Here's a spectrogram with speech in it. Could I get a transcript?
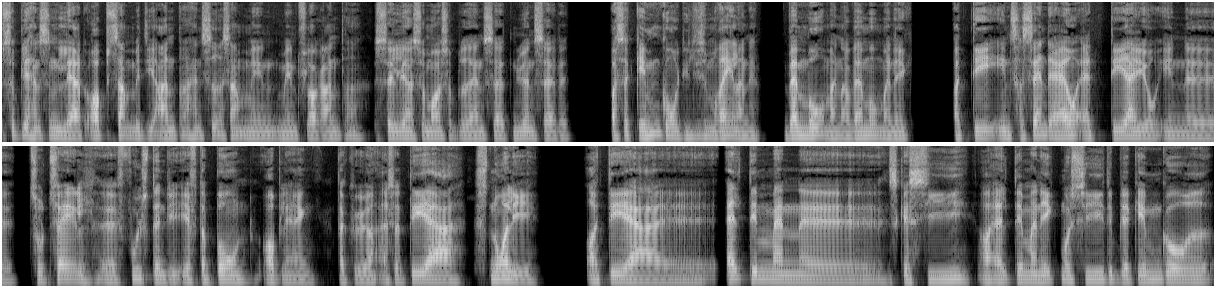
Så bliver han sådan lært op sammen med de andre. Han sidder sammen med en, med en flok andre sælgere, som også er blevet ansat, nyansatte. Og så gennemgår de ligesom reglerne. Hvad må man, og hvad må man ikke? Og det interessante er jo, at det er jo en øh, total, øh, fuldstændig efterbogen oplæring, der kører. Altså det er snorlige, og det er øh, alt det, man øh, skal sige, og alt det, man ikke må sige, det bliver gennemgået,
